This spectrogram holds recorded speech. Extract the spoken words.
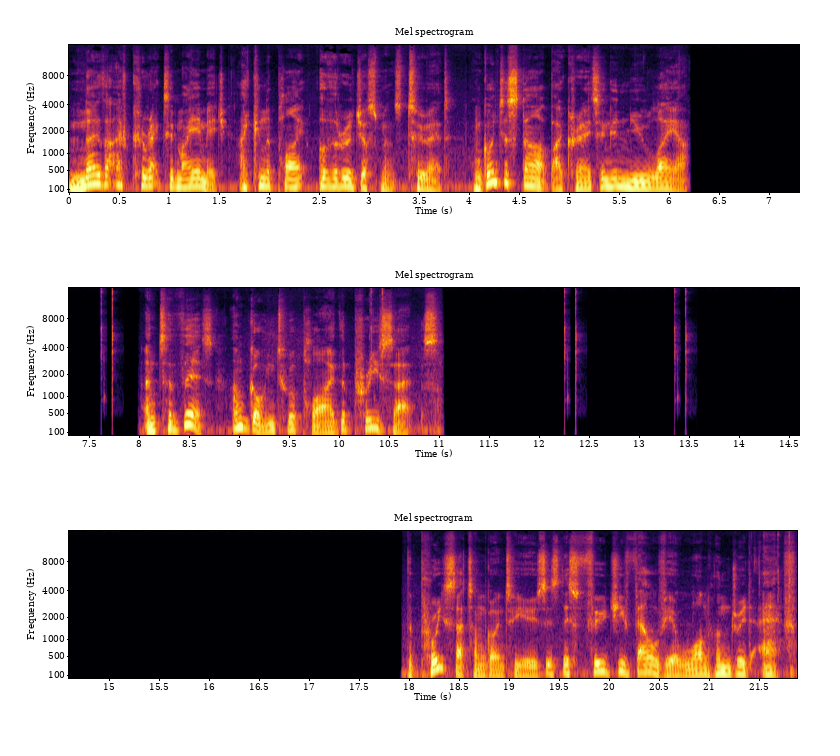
Now that I've corrected my image, I can apply other adjustments to it. I'm going to start by creating a new layer. And to this, I'm going to apply the presets. The preset I'm going to use is this Fuji Velvia 100F,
